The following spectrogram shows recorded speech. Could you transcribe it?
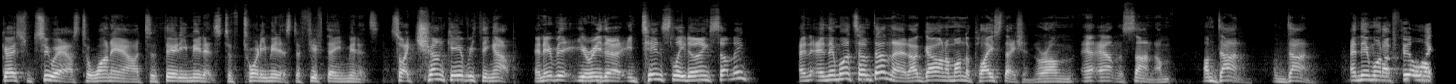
goes from two hours to one hour to 30 minutes to 20 minutes to 15 minutes. So I chunk everything up, and every, you're either intensely doing something, and, and then once I've done that, I go and I'm on the PlayStation or I'm out in the sun. I'm, I'm done. I'm done. And then when I feel like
